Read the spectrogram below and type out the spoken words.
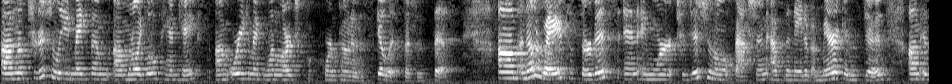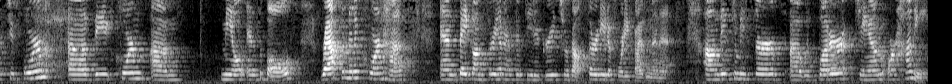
Um, now, traditionally, you'd make them um, more like little pancakes, um, or you can make one large corn pone in a skillet, such as this. Um, another way to serve it in a more traditional fashion, as the Native Americans did, um, is to form uh, the corn meal into balls, wrap them in a corn husk, and bake on 350 degrees for about 30 to 45 minutes. Um, these can be served uh, with butter, jam, or honey.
